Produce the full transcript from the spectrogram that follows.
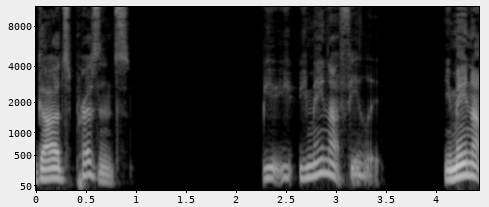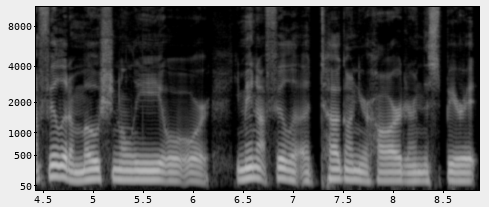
God's presence, you, you may not feel it. You may not feel it emotionally, or, or you may not feel a, tug on your heart or in the spirit.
